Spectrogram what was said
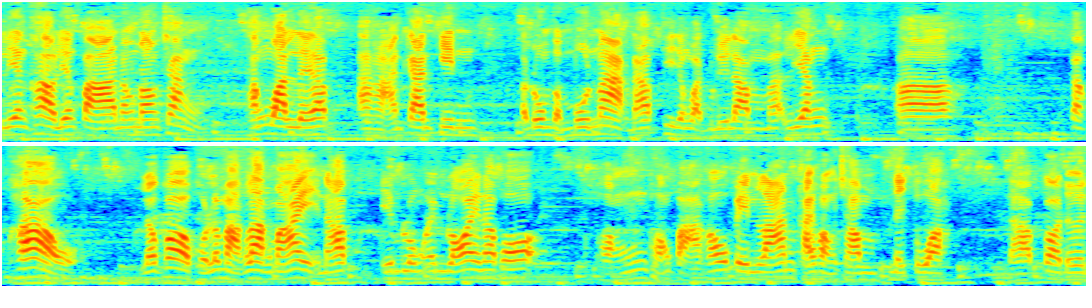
เลี้ยงข้าวเลี้ยงปลาน้องๆช่างทั้งวันเลยครับ อาหารการกินอุดมสมบูรณ์มากนะครับ ที่จังหวัดบุรีรัมย์มาเลี้ยงอ่ากับข้าว แล้วก็ผลหมากรากไม้นะครับเอ็มลงเอ็มร้อยนะเพราะของของป่าเขาเป็นร้านขายของชำในตัวนะครับ ก็เดิน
